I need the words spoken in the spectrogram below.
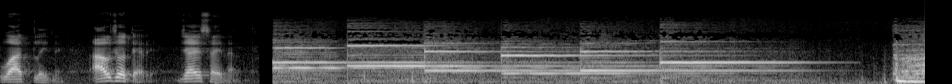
વાત લઈને. આવજો ત્યારે. જય સાંઈનાથ. Uh...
